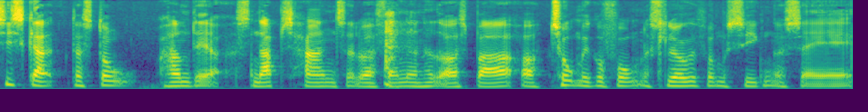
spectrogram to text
sidste gang, der stod ham der, Snaps Hans, eller hvad fanden han hed også bare, og tog mikrofonen og slukkede for musikken og sagde,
